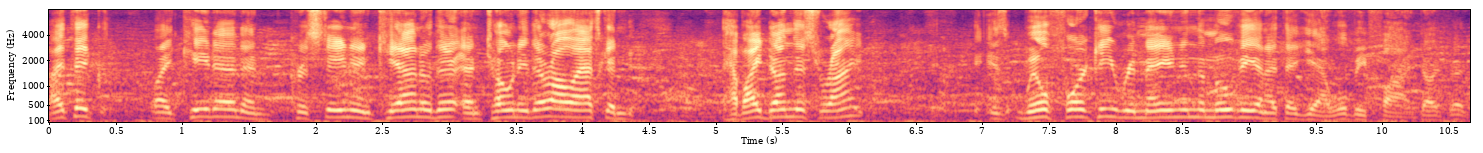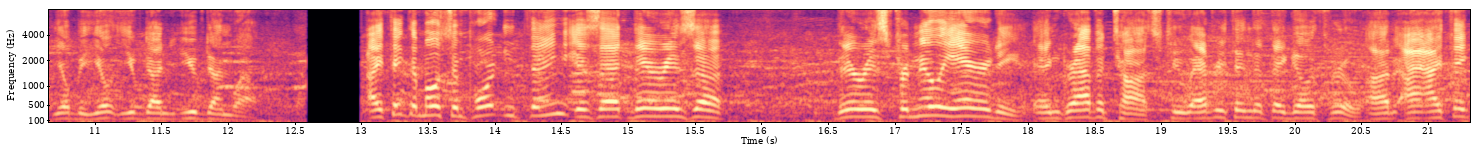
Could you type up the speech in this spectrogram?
I think like Keegan and Christina and Keanu there and Tony, they're all asking, "Have I done this right?" is will Forky remain in the movie? And I think, yeah, we'll be fine. You'll be, you'll, you've done, you've done well. I think the most important thing is that there is a, there is familiarity and gravitas to everything that they go through. Uh, I, I think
